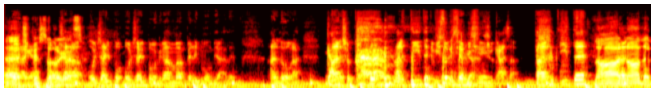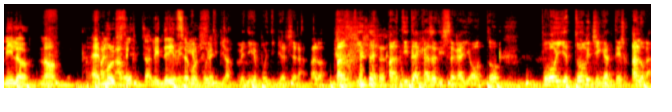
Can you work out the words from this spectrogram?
Comunque, eh, ragazzi, ci penso, ho, ragazzi. Già, ho, già il, ho, già il, programma per il mondiale. Allora, Gancio. partite, visto che siamo vicini di casa, partite... No, part... no, Danilo, no. È ma, Molfetta, l'indirizzo è Molfetta. Ti, vedi che poi ti piacerà. Allora, partite, partite a casa di Serraiotto, proiettore gigantesco. Allora,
